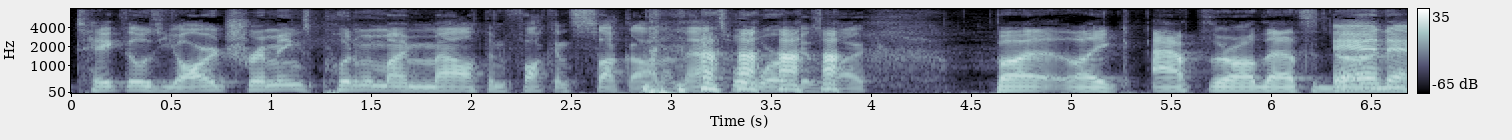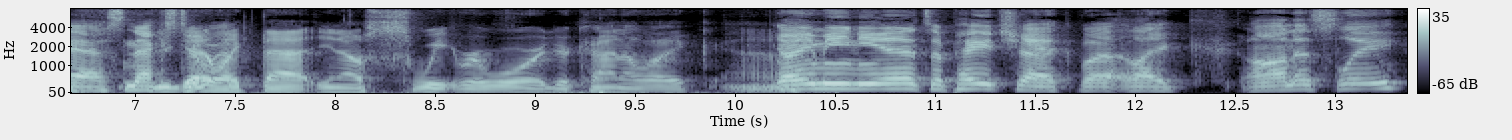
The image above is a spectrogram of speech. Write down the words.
take those yard trimmings, put them in my mouth, and fucking suck on them. That's what work is like. But like after all that's done, And ass next you get to it. like that, you know, sweet reward. You're kind of like, eh. I mean, yeah, it's a paycheck, but like honestly,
